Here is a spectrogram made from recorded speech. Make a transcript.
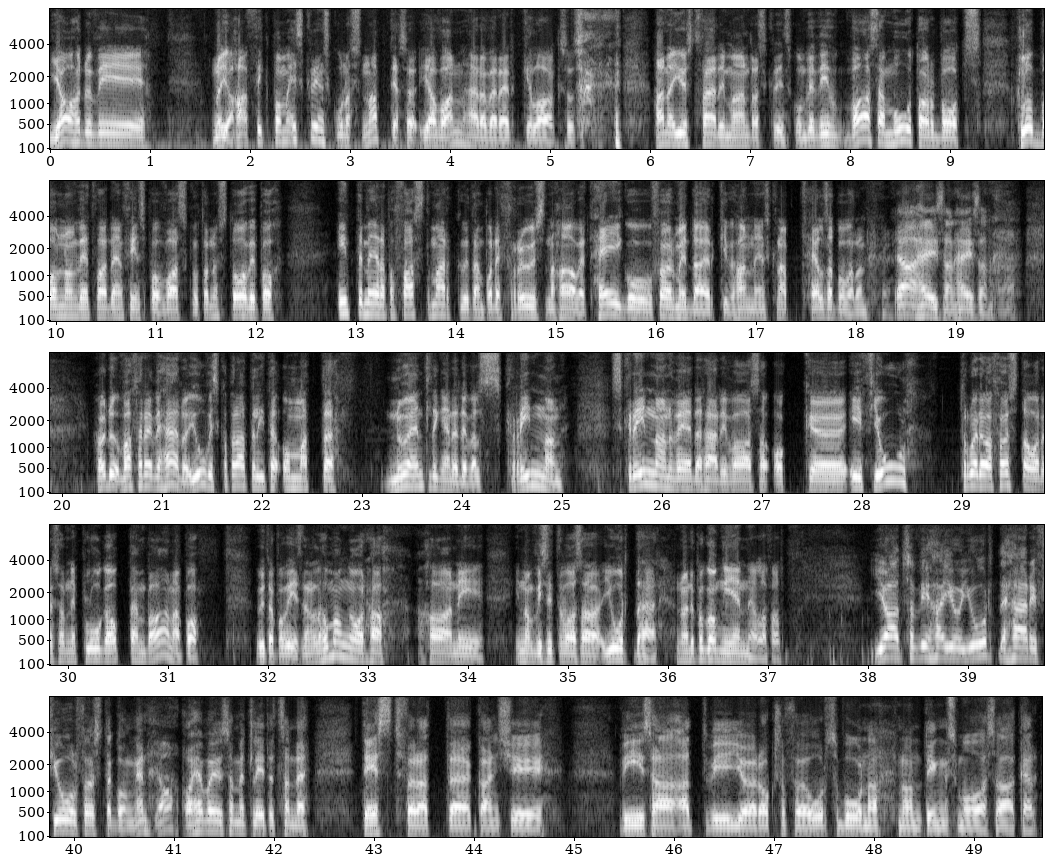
Ja, hördu vi... No, jag fick på mig skrinskorna snabbt, jag, så jag vann här över Erkki Laakso. Han är just färdig med andra skrinskon. Vi är Vasa motorbåtsklubb om någon vet var den finns på Vasklot. Och nu står vi på, inte mera på fast mark utan på det frusna havet. Hej, god förmiddag Erkki, vi hann ens knappt hälsa på varandra. Ja, hejsan, hejsan. Hördu, varför är vi här då? Jo, vi ska prata lite om att uh, nu äntligen är det väl skrinnan, skrinnan väder här i Vasa och uh, i fjol tror jag det var första året som ni plogade upp en bana på ute på visen. Eller hur många år har, har ni inom Visit Vasa gjort det här? Nu är det på gång igen i alla fall. Ja, alltså vi har ju gjort det här i fjol första gången Ja. och det var ju som ett litet sånt test för att uh, kanske visa att vi gör också för ortsborna någonting små saker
